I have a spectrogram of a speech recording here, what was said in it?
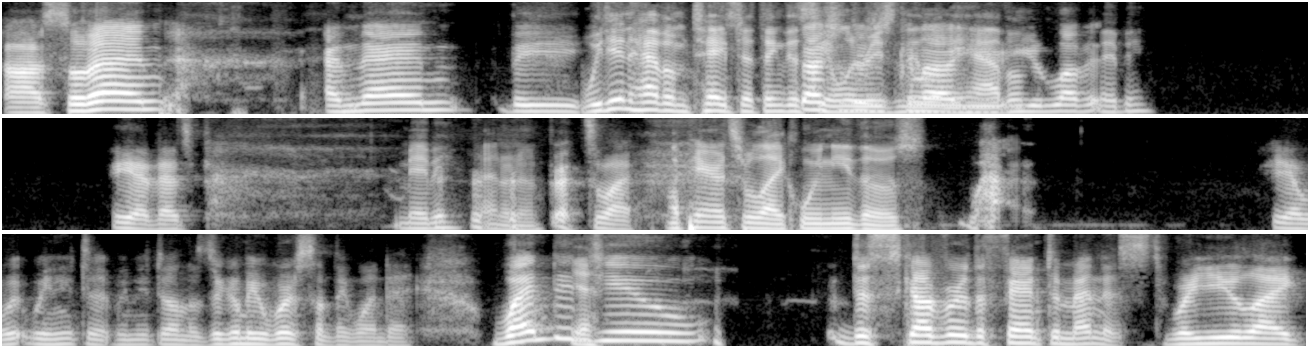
Uh, so then, and then the we didn't have them taped. I think that's the only reason they let me have them. You love it, maybe. Yeah, that's maybe I don't know. that's why my parents were like, "We need those." Wow. Yeah, we, we need to we need to own those. They're gonna be worth something one day. When did yeah. you discover the Phantom Menace? Were you like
